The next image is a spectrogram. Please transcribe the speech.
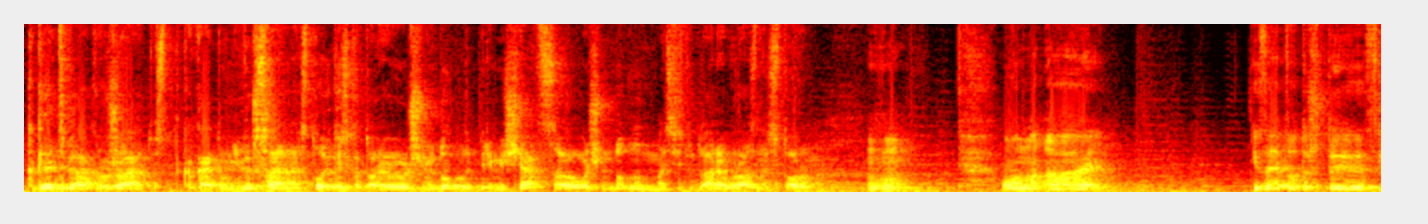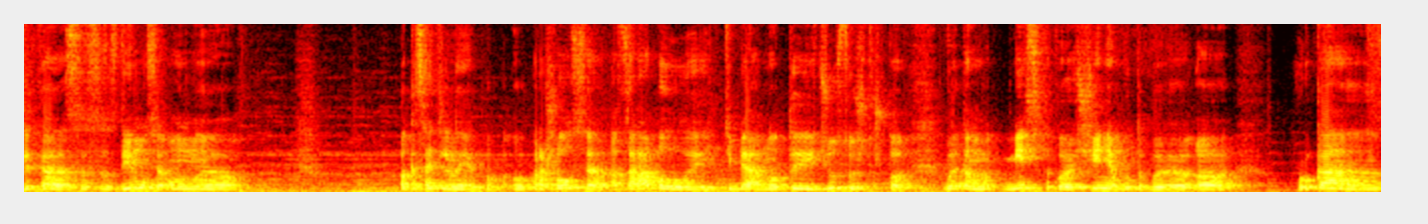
когда тебя окружают. То есть какая-то универсальная стойкость, которой очень удобно перемещаться, очень удобно наносить удары в разные стороны. Мгм. Он э, из-за этого, то, что ты слегка сдвинулся, он по касательной прошелся, оцарапал тебя, но ты чувствуешь, что, в этом месте такое ощущение, будто бы э, рука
